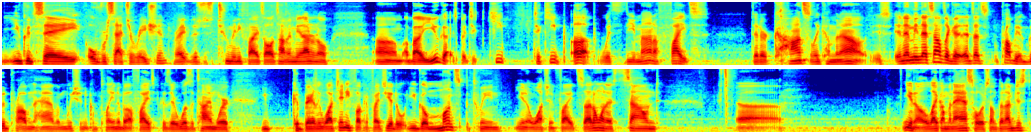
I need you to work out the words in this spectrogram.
you could say oversaturation, right? There's just too many fights all the time. I mean, I don't know um, about you guys, but to keep to keep up with the amount of fights that are constantly coming out is, and I mean that sounds like a that's probably a good problem to have, and we shouldn't complain about fights because there was a time where could barely watch any fucking fights. You had to you go months between you know watching fights. So I don't want to sound. Uh, you know, like I'm an asshole or something. I'm just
